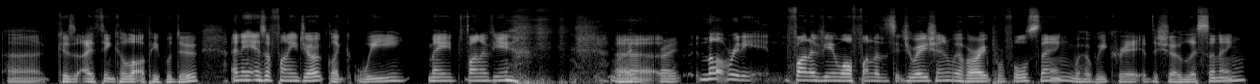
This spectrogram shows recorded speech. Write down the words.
because uh, i think a lot of people do. And it is a funny joke like we made fun of you right, uh, right. Not really fun of you, more fun of the situation We have our April Fool's thing, where we created the show Listening,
